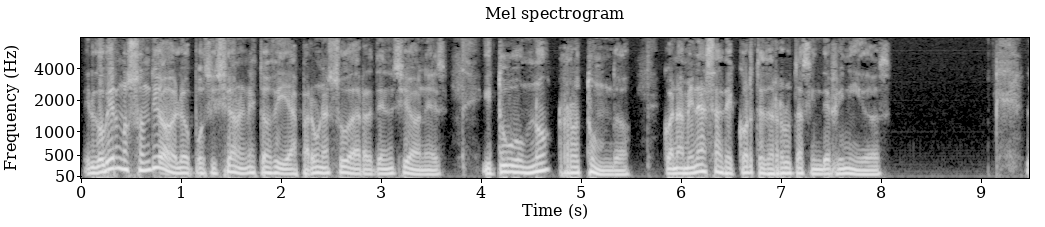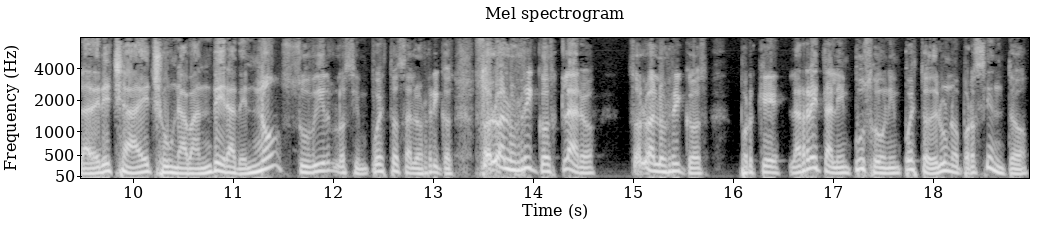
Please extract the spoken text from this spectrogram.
El gobierno sondeó a la oposición en estos días para una suba de retenciones y tuvo un no rotundo, con amenazas de cortes de rutas indefinidos. La derecha ha hecho una bandera de no subir los impuestos a los ricos. Solo a los ricos, claro, solo a los ricos, porque la reta le impuso un impuesto del 1%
